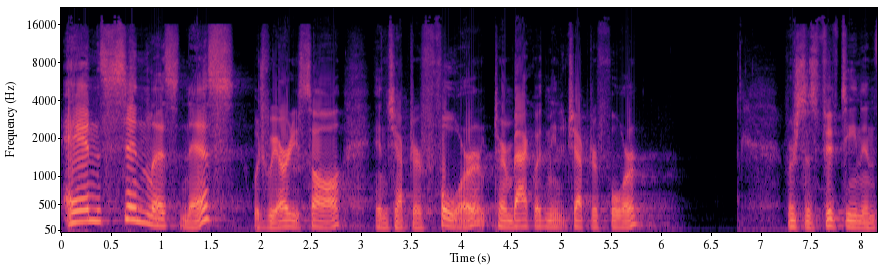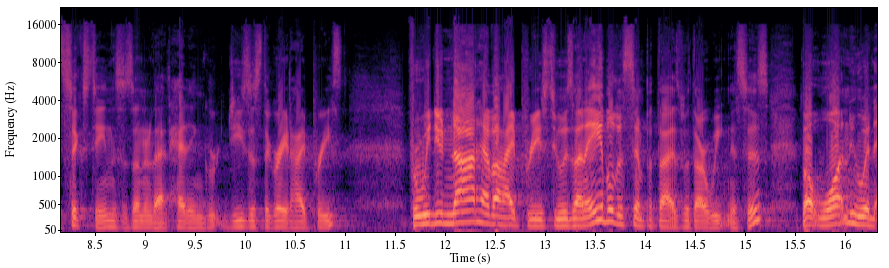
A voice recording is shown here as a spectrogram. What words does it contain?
and sinlessness, which we already saw in chapter 4, turn back with me to chapter 4, verses 15 and 16. This is under that heading Jesus, the great high priest. For we do not have a high priest who is unable to sympathize with our weaknesses, but one who in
